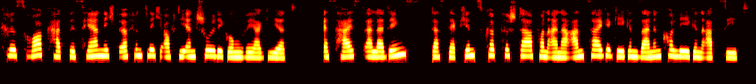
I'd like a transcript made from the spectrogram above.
Chris Rock hat bisher nicht öffentlich auf die Entschuldigung reagiert. Es heißt allerdings, dass der Kindsköpfe-Star von einer Anzeige gegen seinen Kollegen absieht.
